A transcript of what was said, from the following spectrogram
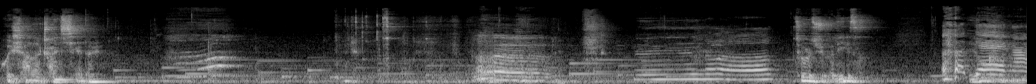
会杀了穿鞋的人。就是举个例子， แกล้งอ่ะ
